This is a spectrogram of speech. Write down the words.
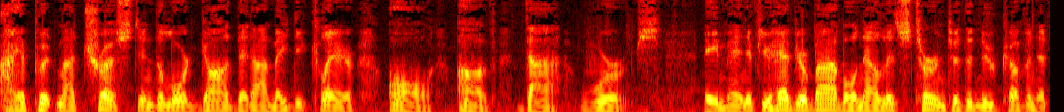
I have put my trust in the Lord God that I may declare all of thy works. Amen. If you have your Bible now, let's turn to the new covenant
